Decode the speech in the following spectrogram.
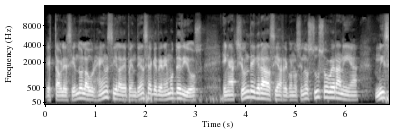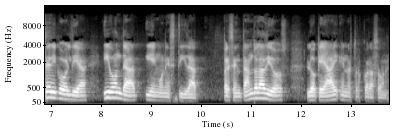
estableciendo la urgencia y la dependencia que tenemos de Dios, en acción de gracia, reconociendo su soberanía, misericordia y bondad y en honestidad, presentándole a Dios lo que hay en nuestros corazones.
